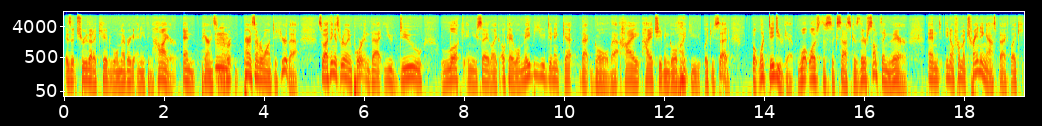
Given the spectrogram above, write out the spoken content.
is it true that a kid will never get anything higher? And parents mm. never parents never want to hear that. So I think it's really important that you do look and you say like, okay, well maybe you didn't get that goal, that high high achieving goal like you like you said, but what did you get? What was the success? Because there's something there. And you know, from a training aspect, like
